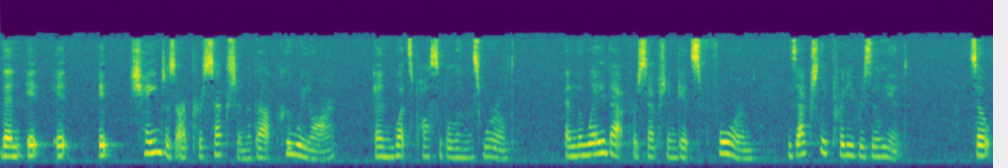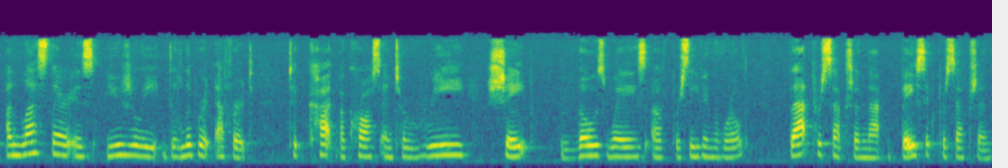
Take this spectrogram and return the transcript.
then it, it, it changes our perception about who we are and what's possible in this world. And the way that perception gets formed is actually pretty resilient. So, unless there is usually deliberate effort to cut across and to reshape those ways of perceiving the world, that perception, that basic perception,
